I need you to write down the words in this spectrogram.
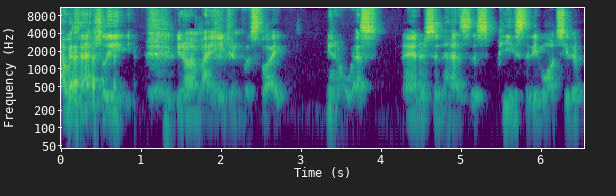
I was actually, you know, my agent was like, you know, Wes Anderson has this piece that he wants you to,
